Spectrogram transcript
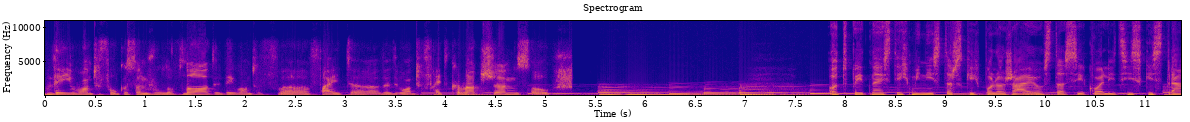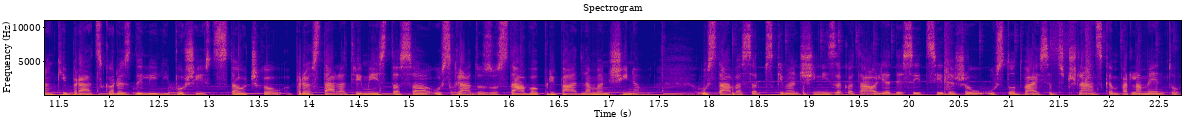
they want to focus on rule of law, that they want to uh, fight, uh, that they want to fight corruption. So. Od 15 ministerskih položajev sta si koalicijski stranki bratsko razdelili po šest stolčkov, preostala tri mesta so v skladu z ustavo pripadla manjšinam. Ustava srpski manjšini zagotavlja 10 sedežev v 120 članskem parlamentu,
